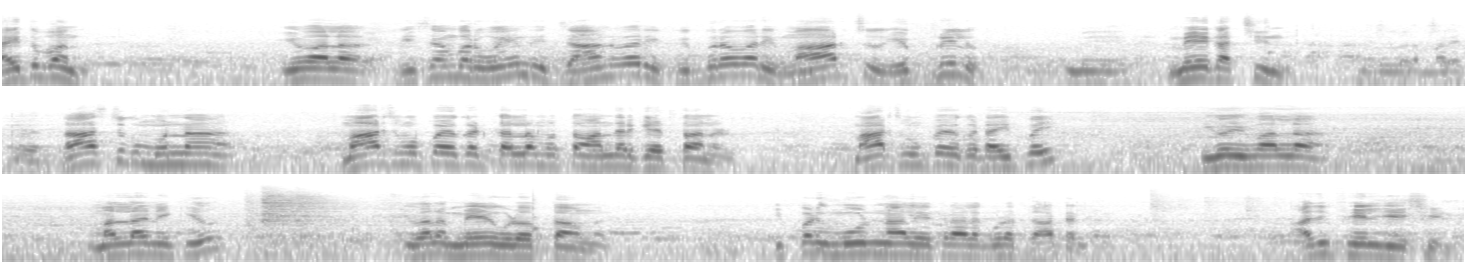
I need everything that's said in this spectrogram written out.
రైతు బంధు. ఇవాళ డిసెంబర్ పోయింది జనవరి ఫిబ్రవరి మార్చి ఏప్రిల్ మేకి వచ్చింది లాస్ట్కు మొన్న మార్చి ముప్పై ఒకటి కల్లా మొత్తం అందరికి ఎత్తా అన్నాడు. మార్చి ముప్పై ఒకటి అయిపోయి ఇగో ఇవాళ మళ్ళా నీకు ఇవాళ మే కూడా వస్తూ ఉన్నది. ఇప్పటికి మూడు నాలుగు ఎకరాలకు కూడా దాటలేదు. అది ఫెయిల్ చేసిండు.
